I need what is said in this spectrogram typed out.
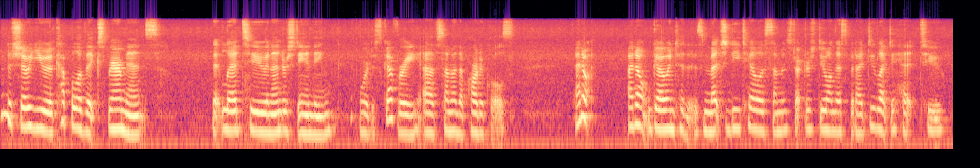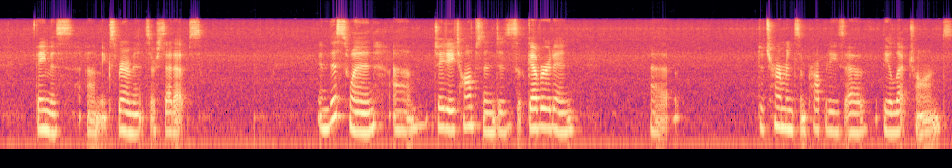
I'm going to show you a couple of experiments that led to an understanding or discovery of some of the particles. I don't I don't go into as much detail as some instructors do on this, but I do like to hit two famous um, experiments or setups. In this one, J.J. Um, Thomson discovered and uh, determine some properties of the electrons,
